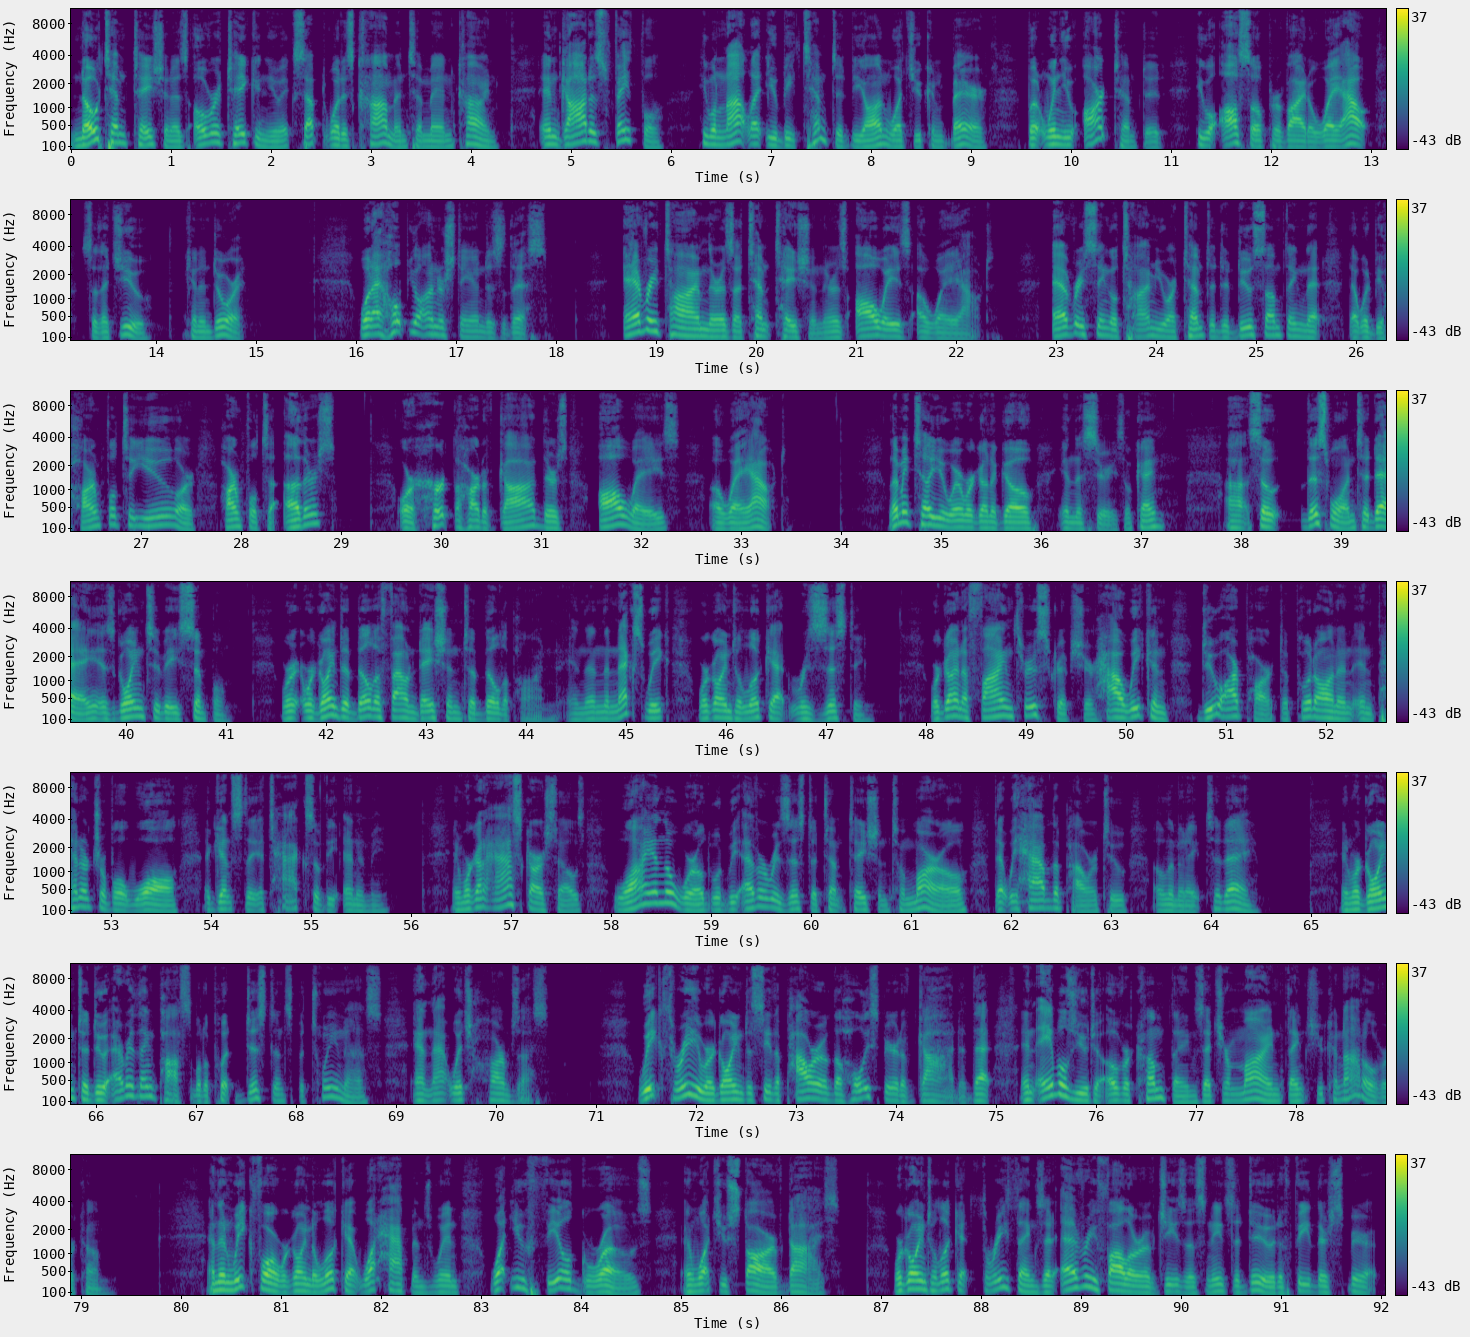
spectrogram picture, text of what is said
No temptation has overtaken you except what is common to mankind. And God is faithful. He will not let you be tempted beyond what you can bear. But when you are tempted, He will also provide a way out so that you can endure it. What I hope you'll understand is this every time there is a temptation, there is always a way out. Every single time you are tempted to do something that, that would be harmful to you or harmful to others or hurt the heart of God, there's always a way out. Let me tell you where we're going to go in this series, okay? Uh, so, this one today is going to be simple. We're, we're going to build a foundation to build upon. And then the next week, we're going to look at resisting. We're going to find through Scripture how we can do our part to put on an impenetrable wall against the attacks of the enemy. And we're going to ask ourselves, why in the world would we ever resist a temptation tomorrow that we have the power to eliminate today? And we're going to do everything possible to put distance between us and that which harms us. Week three, we're going to see the power of the Holy Spirit of God that enables you to overcome things that your mind thinks you cannot overcome. And then week four, we're going to look at what happens when what you feel grows and what you starve dies. We're going to look at three things that every follower of Jesus needs to do to feed their spirit.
